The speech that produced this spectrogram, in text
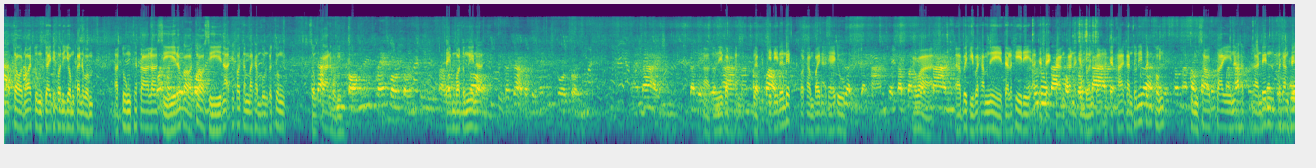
นะจ้อน้อยตุงใจที่เขานิยมกันนะผมอ่าตุงชะตาราศีแล้วก็จ้อสีนะที่เขาจะมาทำบุญก็ช่วงสงกรานต์นะผมของแฟนโกศลคือเต็มหมดตรงนี้นะคือ พระเจ้าก็เป็นให้ที่โกศลได้เสด็จอ่าตัวนี้ก็ทำแบบจิตดีเล็กๆก็ทำไปนะเดี๋ยวให้ดู เพื่อที่จะถามเกี่ยวกับเพราะว่าอ่าวิถีวัฒนธรรมนี่แต่ละที่นี่อาจจะแตกต่างกันอาจจะเหมือนกันอาจจะคล้ายกันตัวนี้เป็นของกลุ่มชาวไตนะครับอ่าเน้นไปทางไทย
